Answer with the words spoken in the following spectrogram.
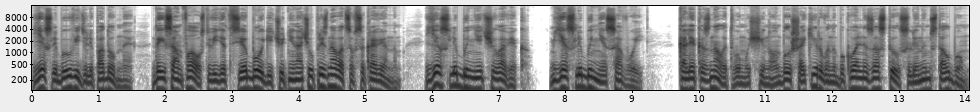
Если бы увидели подобное. Да и сам Фауст видит все боги, чуть не начал признаваться в сокровенном. Если бы не человек. Если бы не совой. Калека знал этого мужчину, он был шокирован и буквально застыл соляным столбом.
